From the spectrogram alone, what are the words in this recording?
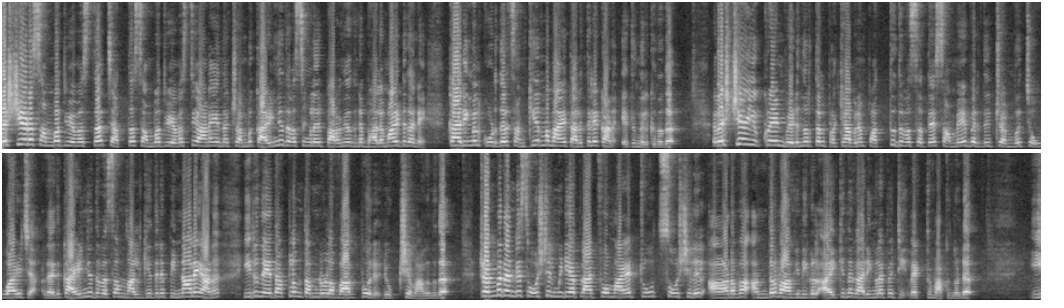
റഷ്യയുടെ സമ്പദ് വ്യവസ്ഥ ചത്ത സമ്പദ് വ്യവസ്ഥയാണ് എന്ന് ട്രംപ് കഴിഞ്ഞ ദിവസങ്ങളിൽ പറഞ്ഞതിന്റെ ഫലമായിട്ട് തന്നെ കാര്യങ്ങൾ കൂടുതൽ സങ്കീർണമായ തലത്തിലേക്കാണ് എത്തി നിൽക്കുന്നത്. റഷ്യ യുക്രൈൻ വെടിനിർത്തൽ പ്രഖ്യാപനം പത്ത് ദിവസത്തെ സമയപരിധി ട്രംപ് ചൊവ്വാഴ്ച അതായത് കഴിഞ്ഞ ദിവസം നൽകിയതിന് പിന്നാലെയാണ് ഇരു നേതാക്കളും തമ്മിലുള്ള വാഗ്പോര് രൂക്ഷമാകുന്നത്. ട്രംപ് തന്റെ സോഷ്യൽ മീഡിയ പ്ലാറ്റ്ഫോമായ ട്രൂത്ത് സോഷ്യലിൽ ആണവ അന്തർവാഹിനികൾ അയക്കുന്ന കാര്യങ്ങളെപ്പറ്റി വ്യക്തമാക്കുന്നുണ്ട്. ഈ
